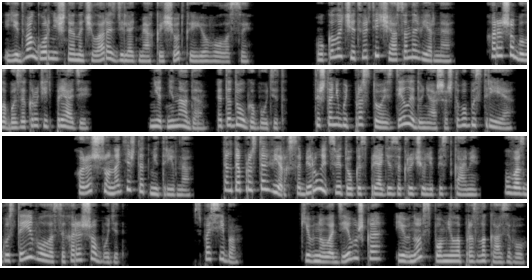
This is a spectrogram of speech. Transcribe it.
едва горничная начала разделять мягкой щеткой ее волосы. «Около четверти часа, наверное. Хорошо было бы закрутить пряди». «Нет, не надо, это долго будет. Ты что-нибудь простое сделай, Дуняша, чтобы быстрее». «Хорошо, Надежда Дмитриевна. Тогда просто вверх соберу и цветок из пряди закручу лепестками. У вас густые волосы, хорошо будет». «Спасибо», Кивнула девушка и вновь вспомнила про Злоказову.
